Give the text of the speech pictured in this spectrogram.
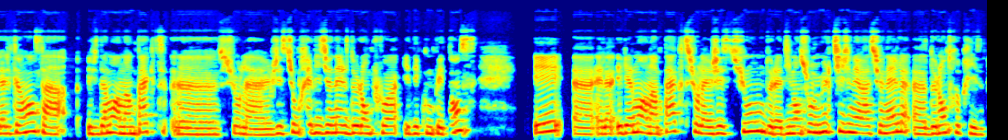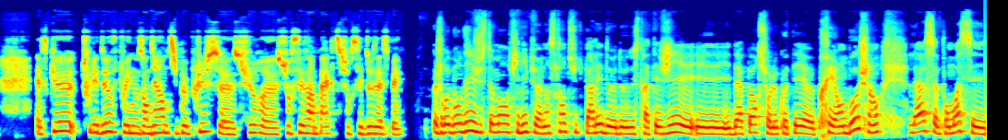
L'alternance a évidemment un impact euh, sur la gestion prévisionnelle de l'emploi et des compétences. Et euh, elle a également un impact sur la gestion de la dimension multigénérationnelle de l'entreprise. Est-ce que tous les deux, vous pouvez nous en dire un petit peu plus sur ces impacts, sur ces deux aspects? Je rebondis justement, Philippe, à l'instant, tu te parlais de, de, de stratégie et, et d'apport sur le côté euh, pré-embauche. Hein. Là, ça, pour moi, c'est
